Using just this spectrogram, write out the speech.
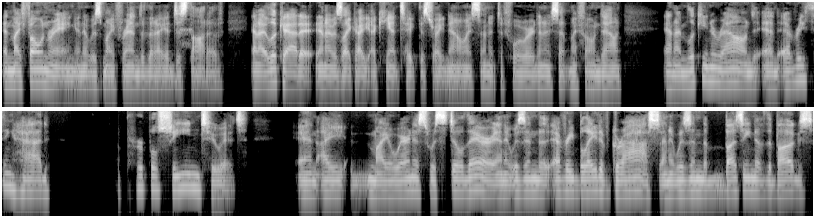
and my phone rang and it was my friend that i had just thought of and I look at it and I was like, I, I can't take this right now. I sent it to forward and I set my phone down and I'm looking around and everything had a purple sheen to it. And I, my awareness was still there and it was in the every blade of grass and it was in the buzzing of the bugs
